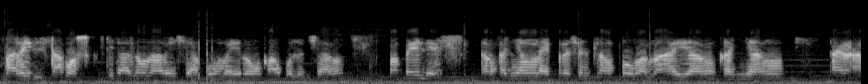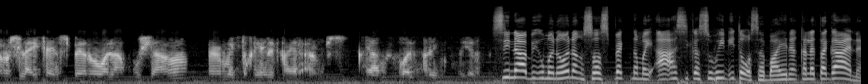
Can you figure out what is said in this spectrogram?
baril. Tapos tinanong namin siya kung mayroong kaukulot siyang papeles. Ang kanyang na-present lang po mama ay ang kanyang firearms license pero wala po siyang permit to carry firearms. Kaya wala rin po yun. Sinabi umano ng suspect na may aasikasuhin ito sa bayan ng Kalatagan.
